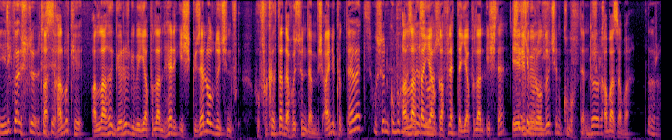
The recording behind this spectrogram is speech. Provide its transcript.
İyilik ve üstü As, ötesi. halbuki Allah'ı görür gibi yapılan her iş güzel olduğu için fı- fıkıhta da hüsün denmiş. Aynı kökten. Evet, husn kubuh Allah'tan ya var. gafletle yapılan işte eğri olur. olduğu için kubuh denmiş. Doğru. Kaba saba. Doğru.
